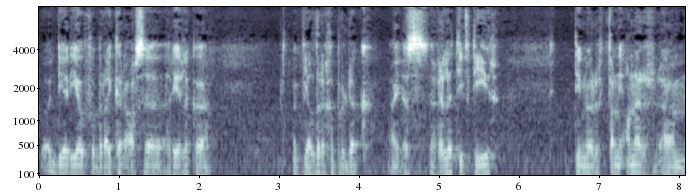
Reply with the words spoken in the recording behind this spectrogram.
deur jou verbruiker as 'n redelike 'n weelderige produk. Hy is relatief duur teenoor van die ander ehm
